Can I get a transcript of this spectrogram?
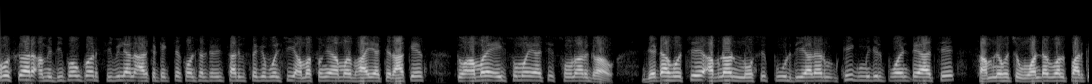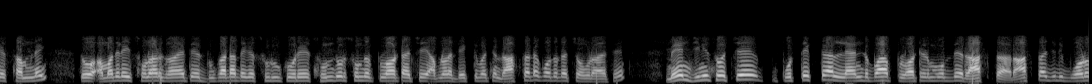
নমস্কার, আমি Dipankar civil and architecture consultancy service থেকে বলছি। আমার সঙ্গে আমার ভাই আছে রাকেশ। তো আমরা এই সময় আছি সোনারগাঁও, যেটা হচ্ছে আপনার নসিপুর দিয়ারার ঠিক মিডিল পয়েন্টে আছে। সামনে হচ্ছে ওয়ান্ডার ওয়ান্ডারওয়াল পার্কের সামনেই। তো আমাদের এই সোনার গাঁয়েতে দুকাটা থেকে শুরু করে সুন্দর সুন্দর প্লট আছে। আপনারা দেখতে পাচ্ছেন রাস্তাটা কতটা চওড়া আছে। মেন জিনিস হচ্ছে প্রত্যেকটা ল্যান্ড বা প্লটের মধ্যে রাস্তা। রাস্তা যদি বড়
